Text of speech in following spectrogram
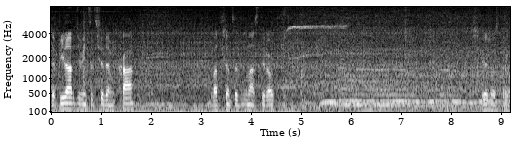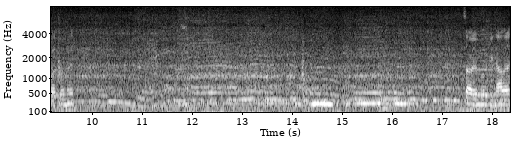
Caterpillar 907H 2012 rok. Świeżo sprowadzony. W całym oryginale.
